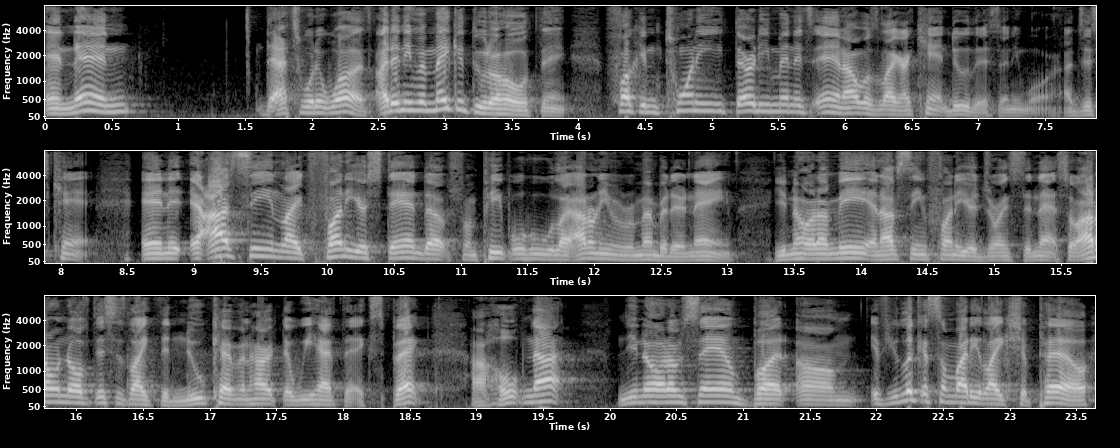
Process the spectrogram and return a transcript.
And then that's what it was. I didn't even make it through the whole thing. Fucking 20, 30 minutes in, I was like, I can't do this anymore. I just can't. And it, I've seen like funnier stand ups from people who like, I don't even remember their name. You know what I mean? And I've seen funnier joints than that. So I don't know if this is like the new Kevin Hart that we have to expect. I hope not. You know what I'm saying? But um, if you look at somebody like Chappelle,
